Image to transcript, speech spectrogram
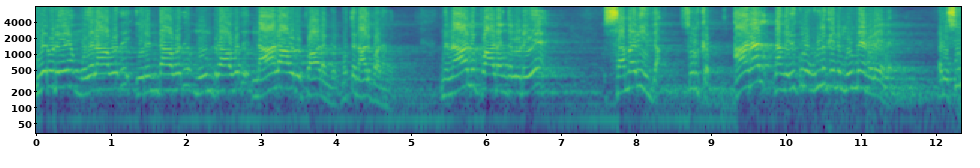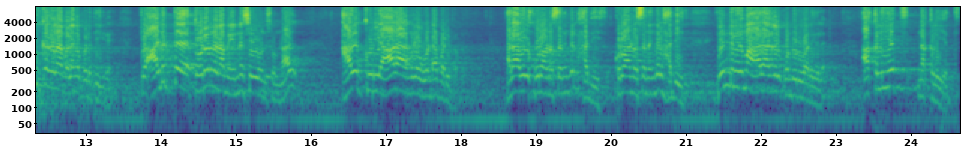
இவருடைய முதலாவது இரண்டாவது மூன்றாவது நாலாவது பாடங்கள். மொத்தம் நாலு பாடங்கள். இந்த நாலு பாடங்களுடைய சமரி இதுதான். சுருக்கம். ஆனால் நாங்கள் இதுக்குள்ள உள்ளுக்கு இன்னும் முழுமையா நுழையல. அது சுருக்கங்களை நான் விளங்கப்படுத்திக்கிறேன். இப்போ அடுத்த தொடர்ல நாம என்ன செய்வோம்னு சொன்னால் அதற்குரிய ஆதாரங்களை ஒன்றா படிப்போம். அதாவது குரான் வசனங்கள் ஹதீஸ் குரான் வசனங்கள் ஹதீஸ். ரெண்டு விதமா ஆதாரங்கள் கொண்டு வருவார் இதுல. அக்லியத் நக்லியத்.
